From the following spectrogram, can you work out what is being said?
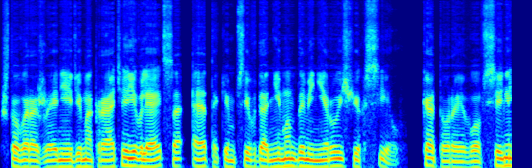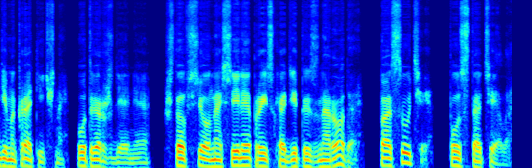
что выражение демократии является этаким псевдонимом доминирующих сил, которые вовсе не демократичны. Утверждение, что все насилие происходит из народа, по сути, пустотело.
